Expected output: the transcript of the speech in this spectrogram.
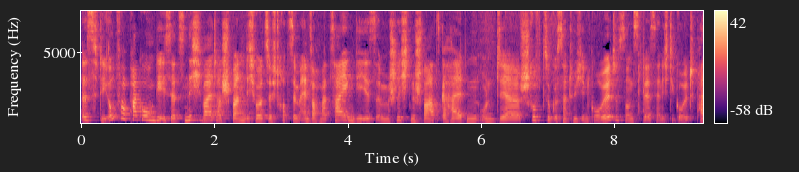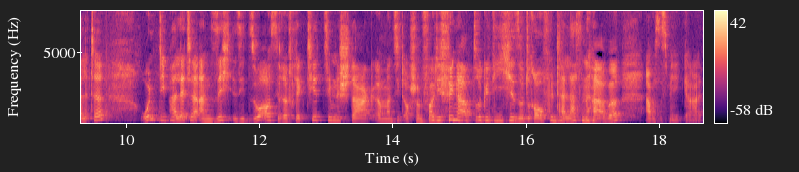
ist die Umverpackung, die ist jetzt nicht weiter spannend. Ich wollte es euch trotzdem einfach mal zeigen. Die ist im schlichten Schwarz gehalten und der Schriftzug ist natürlich in Gold, sonst wäre es ja nicht die Goldpalette. Und die Palette an sich sieht so aus, sie reflektiert ziemlich stark. Äh, Man sieht auch schon voll die Fingerabdrücke, die ich hier so drauf hinterlassen habe. Aber es ist mir egal.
